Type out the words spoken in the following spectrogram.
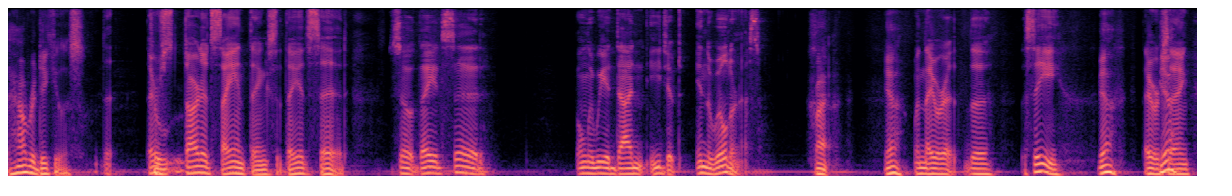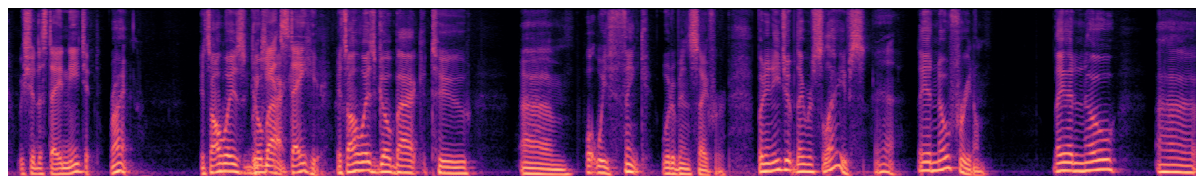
how ridiculous. They started saying things that they had said. So they had said, only we had died in Egypt in the wilderness. Right. Yeah. When they were at the, the sea. Yeah. They were yeah. saying we should have stayed in Egypt. Right. It's always go we can't back. stay here. It's always go back to um, what we think would have been safer. But in Egypt, they were slaves. Yeah. They had no freedom. They had no uh,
